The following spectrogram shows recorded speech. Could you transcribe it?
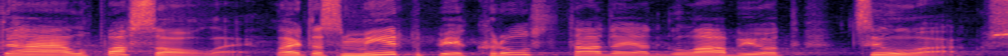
dēlu pasaulē, lai tas mirtu pie krusta, tādējādi glābjot cilvēkus.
